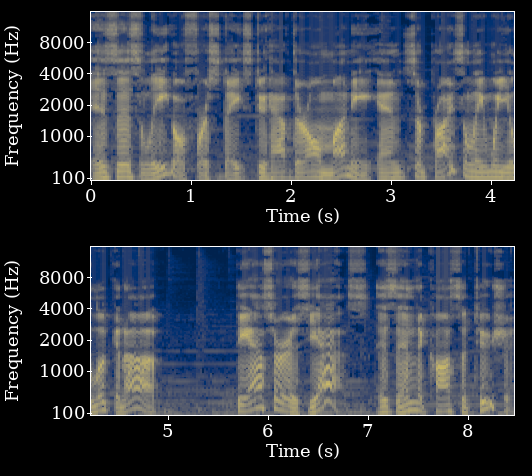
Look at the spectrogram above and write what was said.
is this legal for states to have their own money? And surprisingly, when you look it up, the answer is yes. It's in the Constitution.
